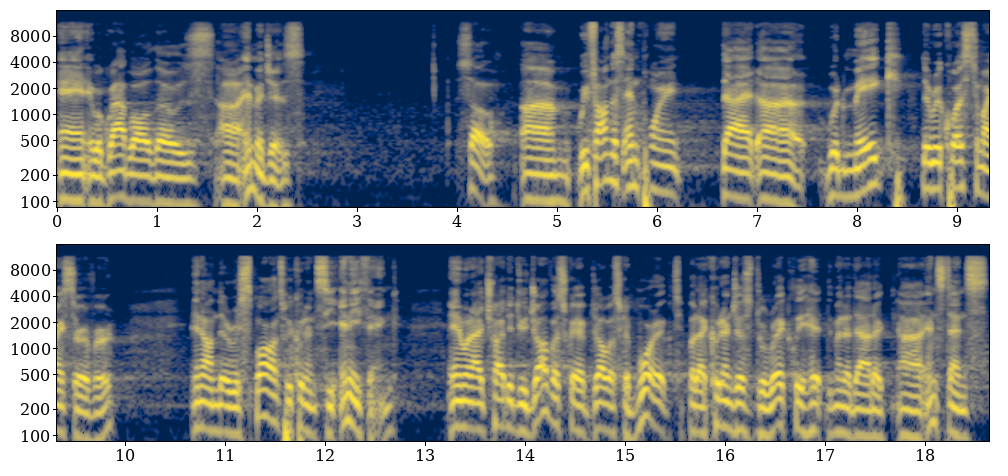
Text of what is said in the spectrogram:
and it will grab all those uh, images. So um, we found this endpoint that uh, would make the request to my server, and on the response we couldn't see anything. And when I tried to do JavaScript, JavaScript worked, but I couldn't just directly hit the metadata uh, instance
